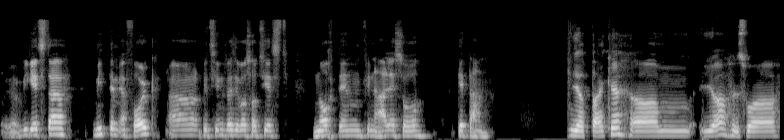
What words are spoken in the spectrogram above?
Wie geht es da mit dem Erfolg? Äh, beziehungsweise was hat es jetzt nach dem Finale so getan? Ja, danke. Ähm, ja, es war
